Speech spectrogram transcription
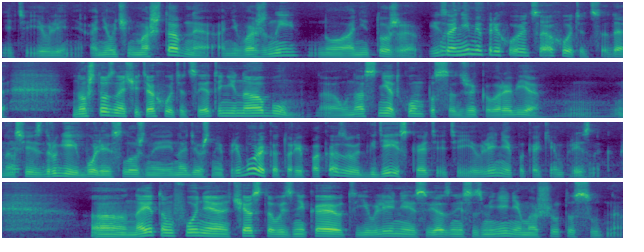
эти явления. Они очень масштабные, они важны, но они тоже... И за ними приходится охотиться, да. Но что значит охотиться? Это не на обум. А у нас нет компаса Джека Воробья. У нас есть другие, более сложные и надежные приборы, которые показывают, где искать эти явления и по каким признакам. А, на этом фоне часто возникают явления, связанные с изменением маршрута судна,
